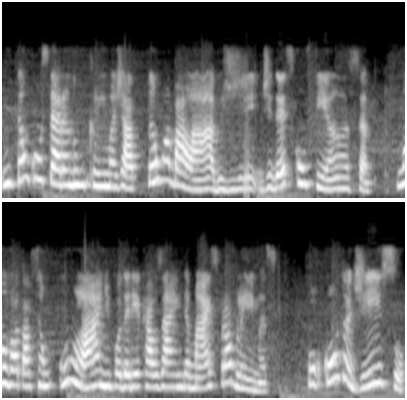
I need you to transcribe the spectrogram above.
Então, considerando um clima já tão abalado de, de desconfiança, uma votação online poderia causar ainda mais problemas. Por conta disso,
